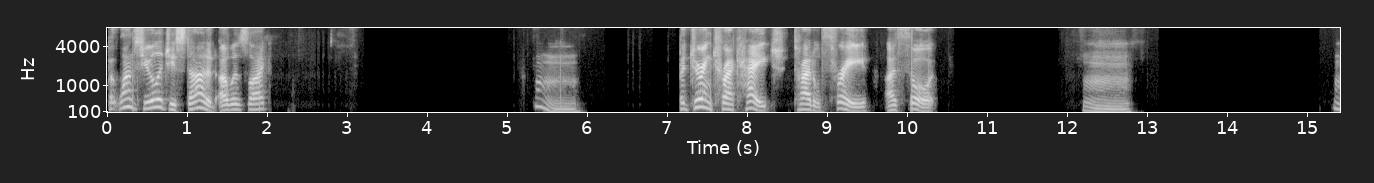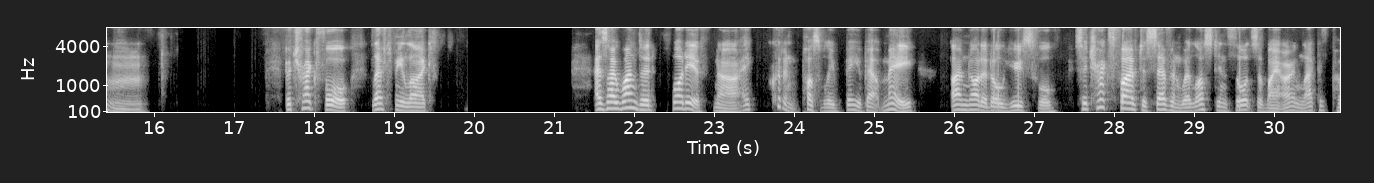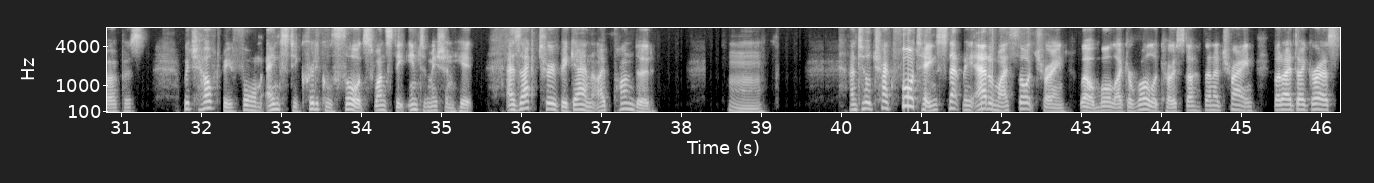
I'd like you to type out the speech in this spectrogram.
But once Eulogy started, I was like, hmm. But during track H, titled three, I thought, Hmm. Hmm. But track four left me like, as I wondered, what if? Nah, it couldn't possibly be about me. I'm not at all useful. So tracks five to seven were lost in thoughts of my own lack of purpose, which helped me form angsty critical thoughts once the intermission hit. As Act Two began, I pondered, hmm, until track 14 snapped me out of my thought train. Well, more like a roller coaster than a train, but I digress.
